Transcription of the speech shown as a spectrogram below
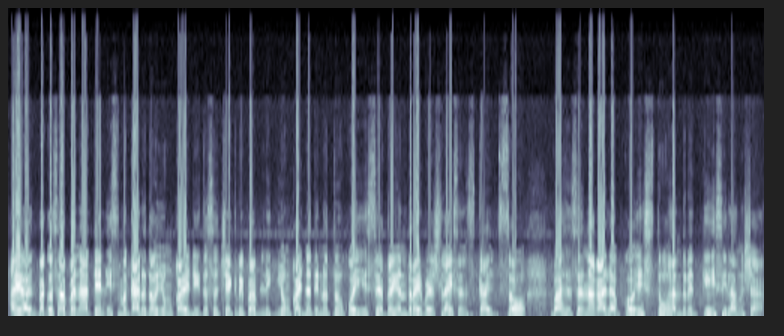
Ayun, pag-usapan natin is magkano daw yung card dito sa Czech Republic. Yung card na tinutukoy is ito yung driver's license card. So, base sa nakalap ko is 200 KC lang siya.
